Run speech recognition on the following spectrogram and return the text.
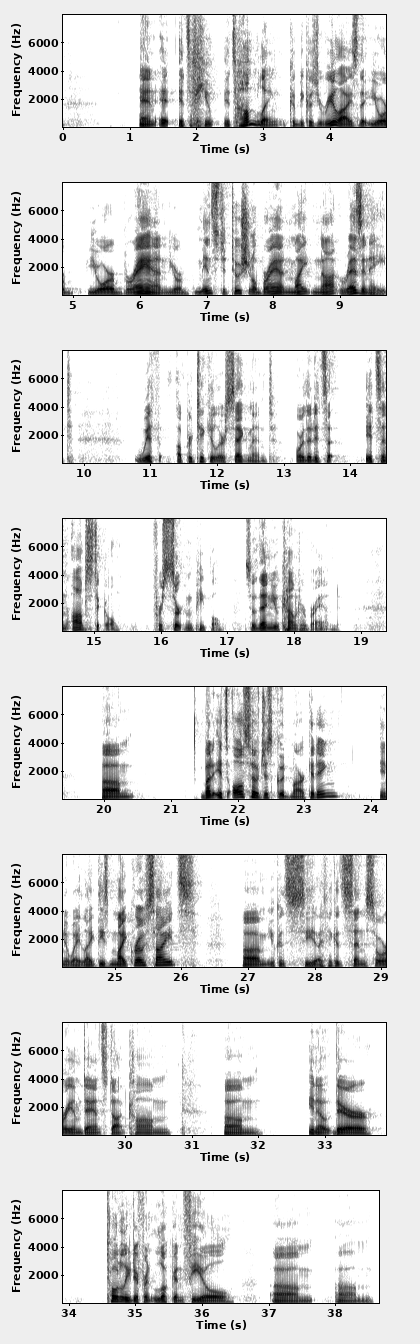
And it, it's it's humbling because you realize that your your brand, your institutional brand, might not resonate with a particular segment, or that it's a it's an obstacle for certain people. So then you counter brand. Um, but it's also just good marketing in a way. Like these microsites, um, you can see, I think it's sensoriumdance.com. Um, you know, they're totally different look and feel. Um, um,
